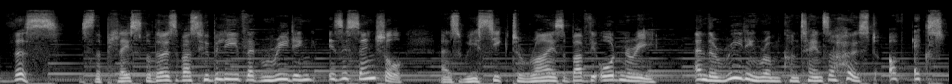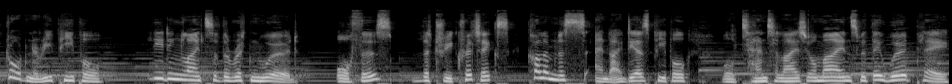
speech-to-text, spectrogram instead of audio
This is the place for those of us who believe that reading is essential as we seek to rise above the ordinary. And the reading room contains a host of extraordinary people, leading lights of the written word. Authors, literary critics, columnists, and ideas people will tantalize your minds with their wordplay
